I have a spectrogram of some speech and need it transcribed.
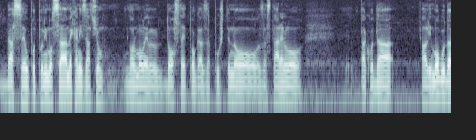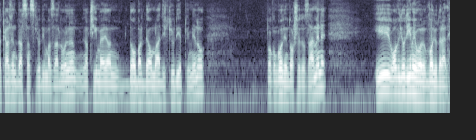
da se upotpunimo sa mehanizacijom. Normalno, jer dosta je toga zapušteno, zastarelo, tako da ali mogu da kažem da sam s ljudima zadovoljan. Znači, ima jedan dobar deo mladih ljudi je primljeno. Tokom godina došli do zamene i ovi ljudi imaju volju da rade.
